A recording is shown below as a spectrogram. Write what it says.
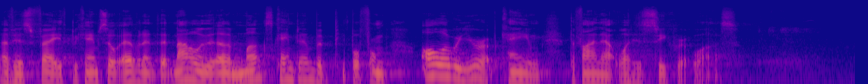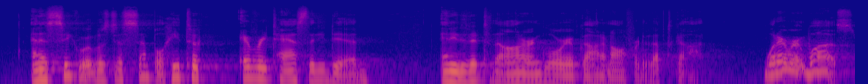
of his faith became so evident that not only the other monks came to him, but people from all over Europe came to find out what his secret was. And his secret was just simple. He took every task that he did and he did it to the honor and glory of God and offered it up to God, whatever it was.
